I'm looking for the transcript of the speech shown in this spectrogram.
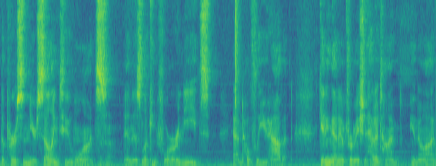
the person you're selling to wants and is looking for or needs, and hopefully you have it. Getting that information ahead of time, you know, I,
